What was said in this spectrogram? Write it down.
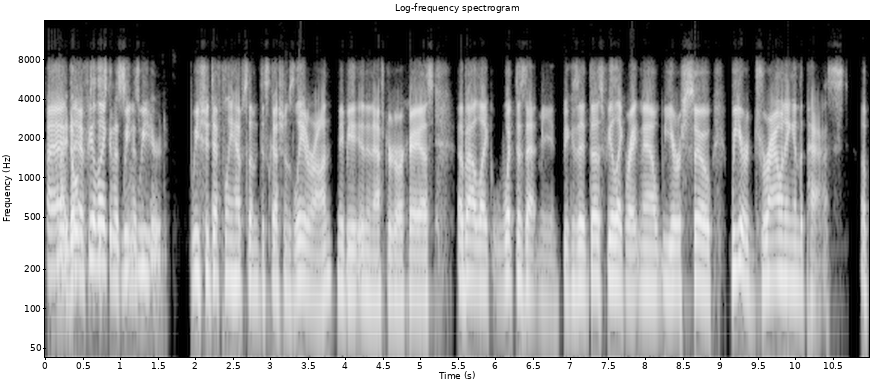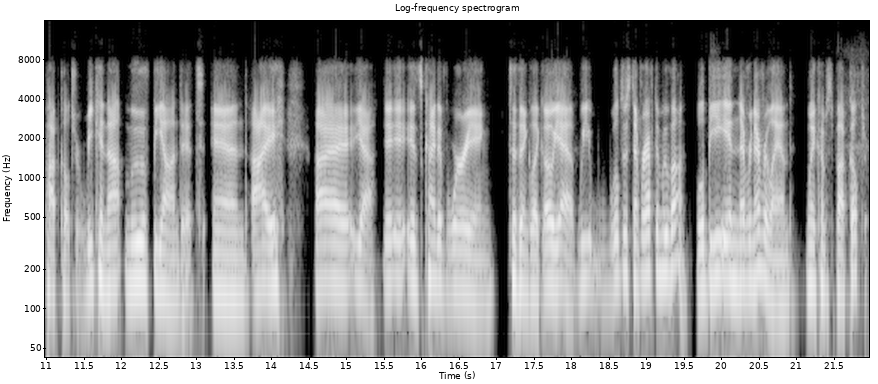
And I, I don't I feel like it's going to seem we, as we, weird. We should definitely have some discussions later on, maybe in an after dark, guess, about like what does that mean? Because it does feel like right now we are so we are drowning in the past of pop culture. We cannot move beyond it, and I, I yeah, it, it's kind of worrying to think like, oh yeah, we we'll just never have to move on. We'll be in Never Never Land when it comes to pop culture.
